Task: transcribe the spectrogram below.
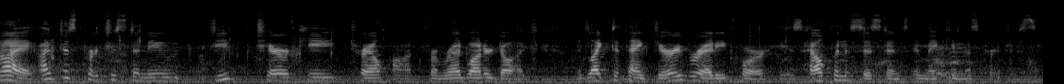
Hi, I've just purchased a new Jeep Cherokee Trailhawk from Redwater Dodge. I'd like to thank Gerry Varadi for his help and assistance in making this purchase.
